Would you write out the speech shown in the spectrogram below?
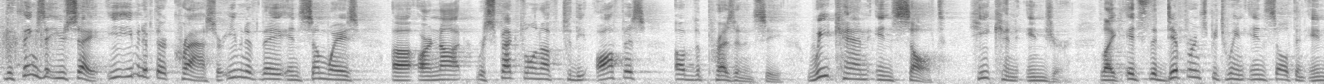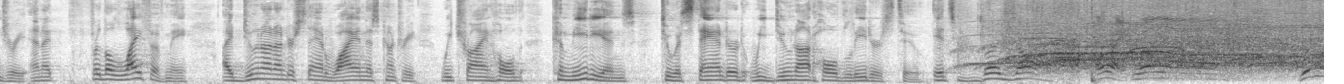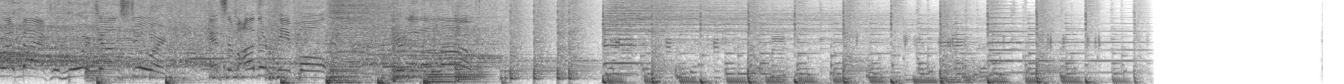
the things that you say, e- even if they're crass or even if they, in some ways, uh, are not respectful enough to the office of the presidency, we can insult, he can injure. Like, it's the difference between insult and injury. And I, for the life of me, I do not understand why in this country we try and hold comedians to a standard we do not hold leaders to. It's bizarre. All right. Well, uh, we'll be right back with more Jon Stewart and some other people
